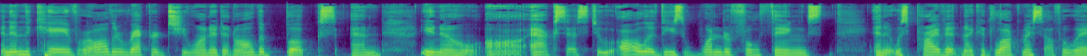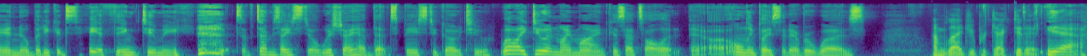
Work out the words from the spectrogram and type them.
and in the cave were all the records she wanted and all the books and, you know, uh, access to all of these wonderful things. And it was private and I could lock myself away and nobody could say a thing to me. Sometimes I still wish I had that space to go to. Well, I do in my mind because that's all it, uh, only place it ever was. I'm glad you protected it. Yeah.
